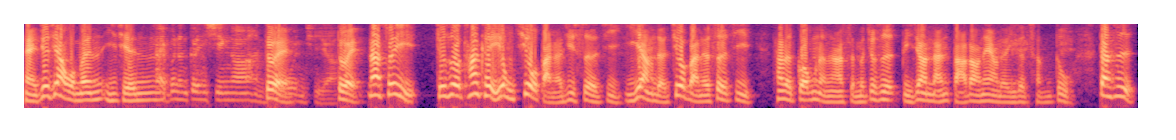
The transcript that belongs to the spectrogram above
哎，就像我们以前它也不能更新啊，很多问题啊。对，那所以就是说它可以用旧版的去设计一样的旧版的设计，它的功能啊什么就是比较难达到那样的一个程度。但是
